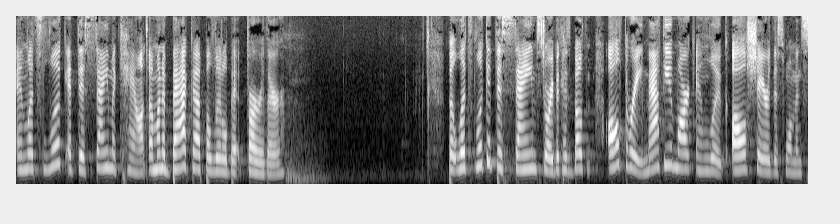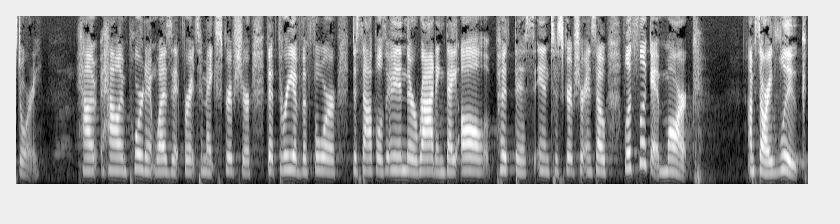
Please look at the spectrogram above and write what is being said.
and let's look at this same account. I'm going to back up a little bit further. But let's look at this same story because both, all three, Matthew, Mark, and Luke, all share this woman's story. How, how important was it for it to make scripture that three of the four disciples in their writing, they all put this into scripture? And so let's look at Mark. I'm sorry, Luke.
